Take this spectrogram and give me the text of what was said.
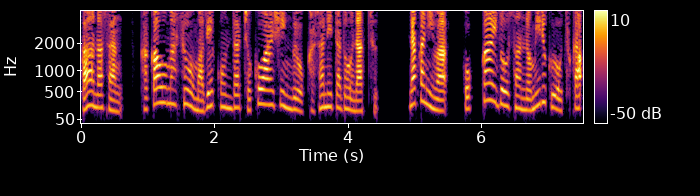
ガーナ産、カカオマスを混ぜ込んだチョコアイシングを重ねたドーナツ。中には、北海道産のミルクを使っ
